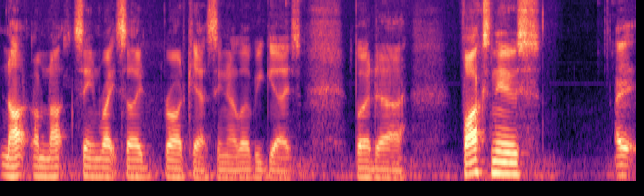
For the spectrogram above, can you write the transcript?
Not I'm not saying right side broadcasting. I love you guys, but uh, Fox News. I,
